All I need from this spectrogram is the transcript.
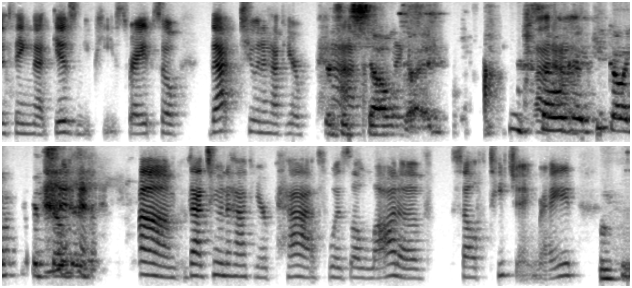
the thing that gives me peace, right? So that two and a half year path, This is so like, good. So Uh, good. Keep going. It's so good. um, that two and a half year path was a lot of self teaching, right? Mhm.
